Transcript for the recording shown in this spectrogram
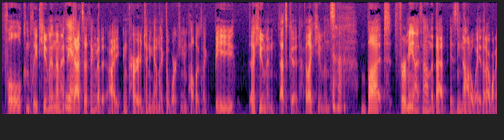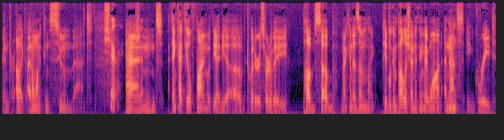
full complete human and i think Yeah. that's a thing that i encourage and again like the working in public like be a human that's good i like humans Uh-huh. but for me i found that that is not a way that i want to inter like i don't want to consume that Sure. and i think i feel fine with the idea of twitter as sort of a pub sub mechanism like people can publish anything they want and Mm-hmm. that's a great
